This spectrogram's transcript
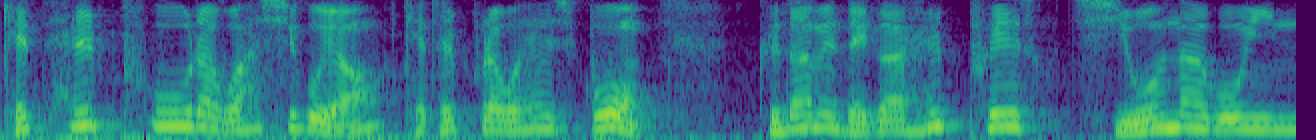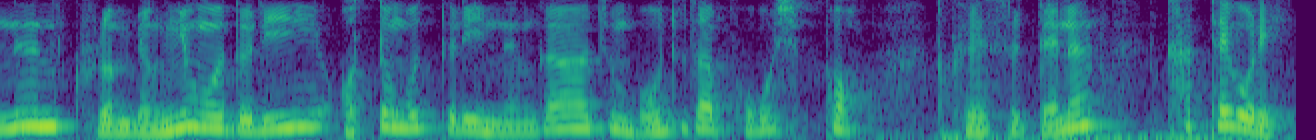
get help라고 하시고요. get help라고 하시고 그 다음에 내가 헬프에서 지원하고 있는 그런 명령어들이 어떤 것들이 있는가 좀 모두 다 보고 싶어. 그랬을 때는 카테고리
